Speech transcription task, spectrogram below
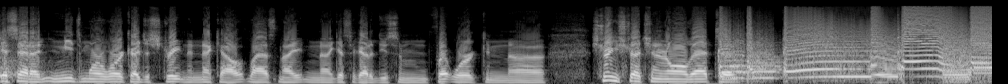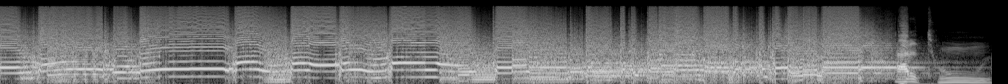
Like I said, it needs more work. I just straightened the neck out last night, and I guess I got to do some fret work and uh, string stretching and all that. Out of tune.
